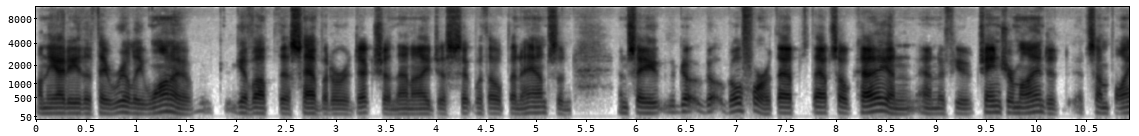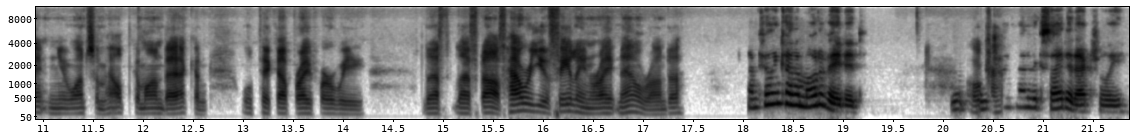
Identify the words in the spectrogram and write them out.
on the idea that they really want to give up this habit or addiction, then I just sit with open hands and, and say, go, go, go for it. That, that's okay. And, and if you change your mind at, at some point and you want some help, come on back and we'll pick up right where we left, left off. How are you feeling right now, Rhonda? I'm feeling kind of motivated. I'm Okay. kind of excited, actually.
